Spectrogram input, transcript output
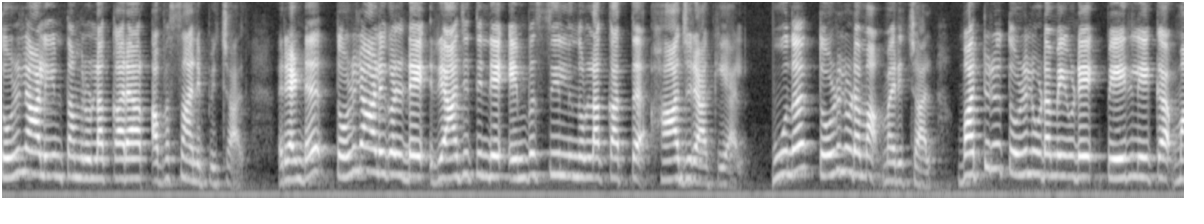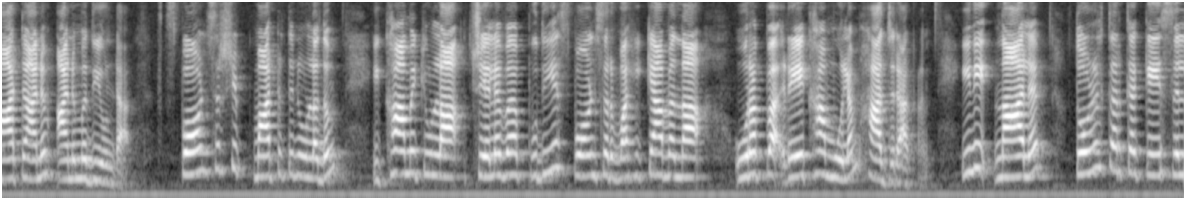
തൊഴിലാളിയും തമ്മിലുള്ള കരാർ അവസാനിപ്പിച്ചാൽ. രണ്ട് തൊഴിലാളികളുടെ രാജ്യത്തിന്റെ എംബസിയിൽ നിന്നുള്ള കത്ത് ഹാജരാക്കിയാൽ. മൂന്ന് തൊഴിലുടമ മരിച്ചാൽ. മറ്റൊരു തൊഴിലുടമയുടെ പേരിലേക്ക് മാറ്റാനും അനുമതിയുണ്ട്. സ്പോൺസർഷിപ്പ് മാറ്റത്തിനുള്ളതും ഇഖാമയ്ക്കുള്ള ചെലവ് പുതിയ സ്പോൺസർ വഹിക്കാമെന്ന ഉറപ്പ് രേഖാമൂലം ഹാജരാക്കണം. ഇനി നാല് തൊഴിൽ തർക്ക കേസിൽ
